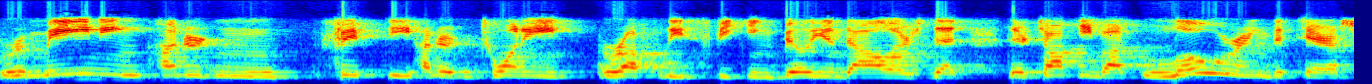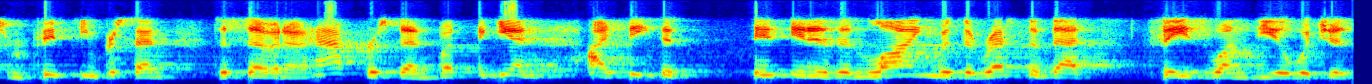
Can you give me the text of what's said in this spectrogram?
remaining 150, 120, roughly speaking, billion dollars that they're talking about lowering the tariffs from 15% to 7.5%. But again, I think that it, is in line with the rest of that phase one deal, which is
